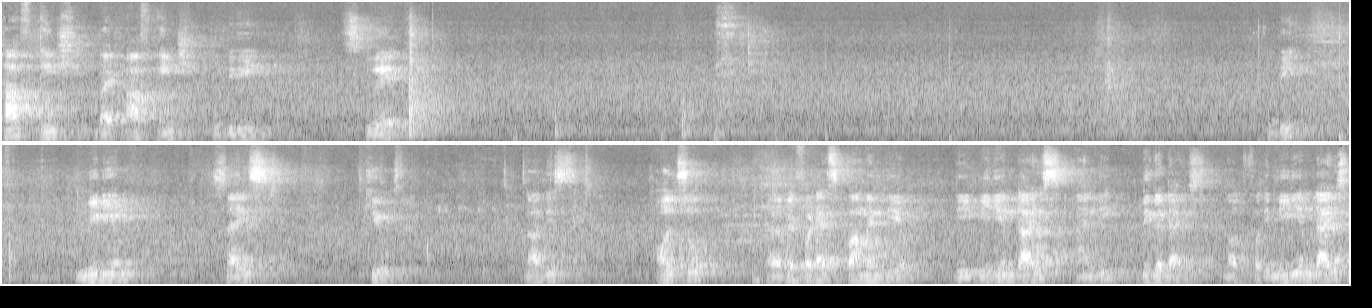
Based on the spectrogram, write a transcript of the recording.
half inch by half inch would be the square for the medium sized cube. Now this also uh, referred as Parmentier, the medium dice and the bigger dice. Now for the medium dice,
